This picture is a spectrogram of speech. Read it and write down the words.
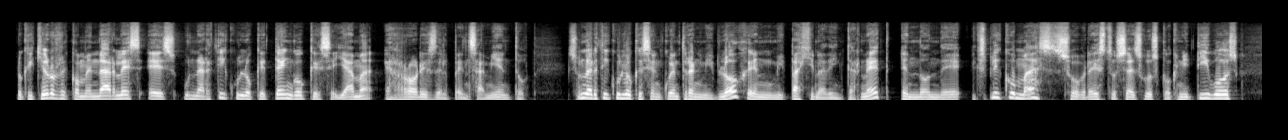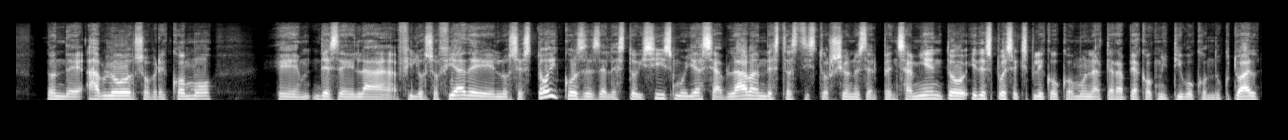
lo que quiero recomendarles es un artículo que tengo que se llama Errores del Pensamiento. Es un artículo que se encuentra en mi blog, en mi página de internet, en donde explico más sobre estos sesgos cognitivos, donde hablo sobre cómo Em, desde la filosofía de los estoicos, desde el estoicismo, ya se hablaban de estas distorsiones del pensamiento y después explico cómo en la terapia cognitivo-conductual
